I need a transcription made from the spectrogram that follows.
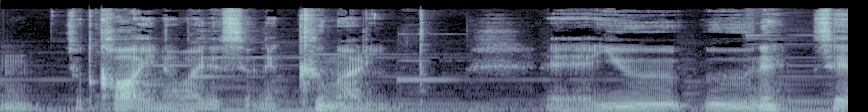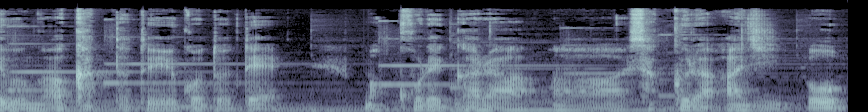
うん、ちょっと可愛い名前ですよね、クマリンというね、成分が分かったということで、まあ、これからあ桜味を、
